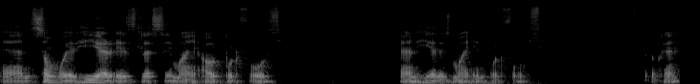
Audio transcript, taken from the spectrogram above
and somewhere here is let's say my output force and here is my input force. Okay.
